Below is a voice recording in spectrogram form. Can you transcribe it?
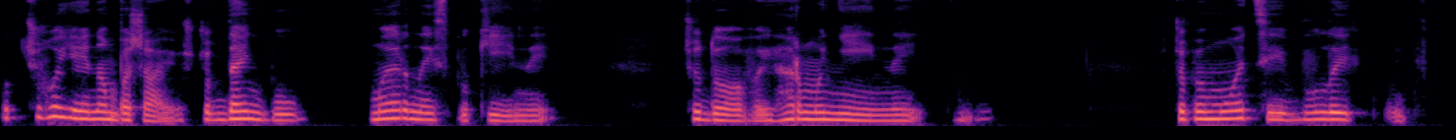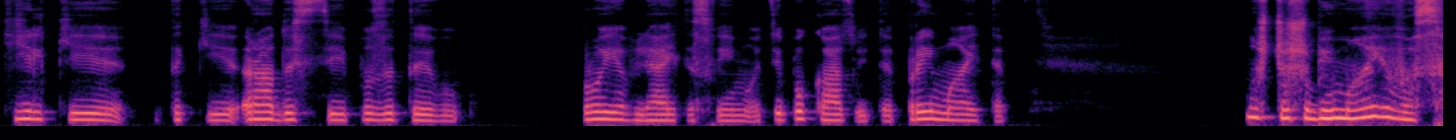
От чого я і нам бажаю, щоб день був мирний, спокійний, чудовий, гармонійний, щоб емоції були тільки такі радості і позитиву. Проявляйте свої емоції, показуйте, приймайте. Ну що ж, обіймаю вас.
